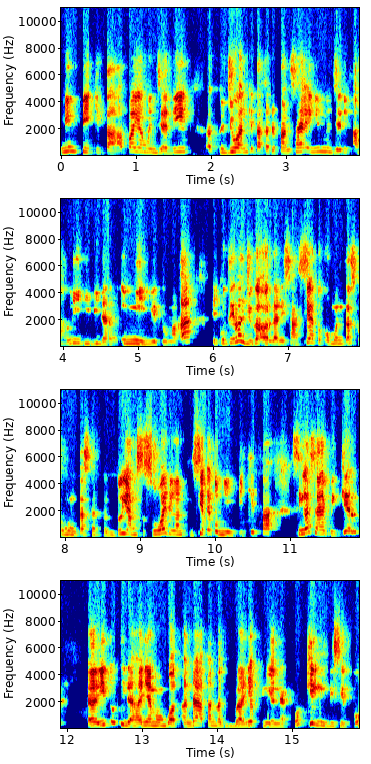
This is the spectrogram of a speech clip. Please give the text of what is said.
mimpi kita, apa yang menjadi Eh, tujuan kita ke depan. Saya ingin menjadi ahli di bidang ini gitu. Maka ikutilah juga organisasi atau komunitas-komunitas tertentu yang sesuai dengan visi atau mimpi kita. Sehingga saya pikir eh, itu tidak hanya membuat Anda akan lebih banyak punya networking di situ,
